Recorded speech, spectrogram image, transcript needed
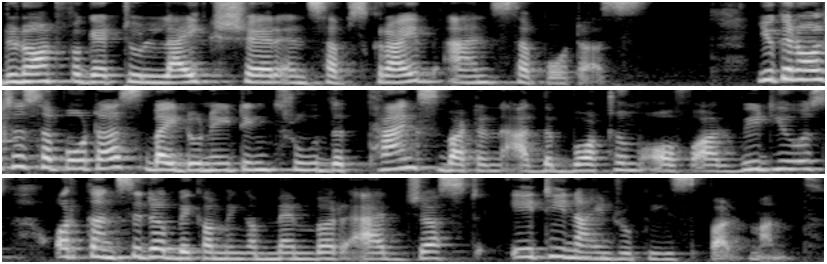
Do not forget to like, share and subscribe and support us. You can also support us by donating through the thanks button at the bottom of our videos or consider becoming a member at just 89 rupees per month.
